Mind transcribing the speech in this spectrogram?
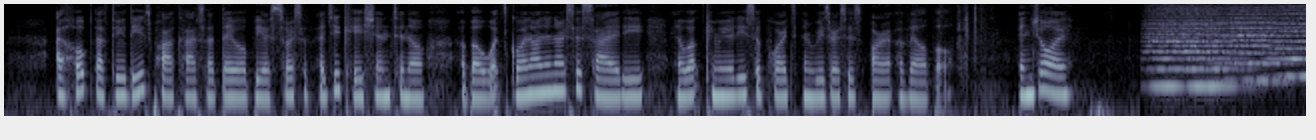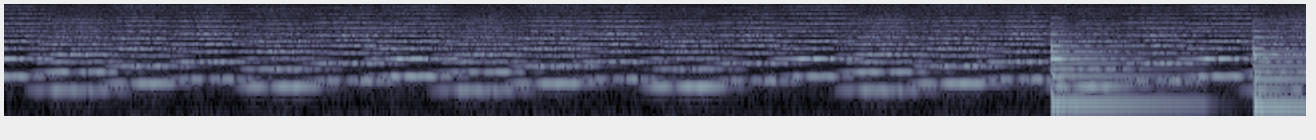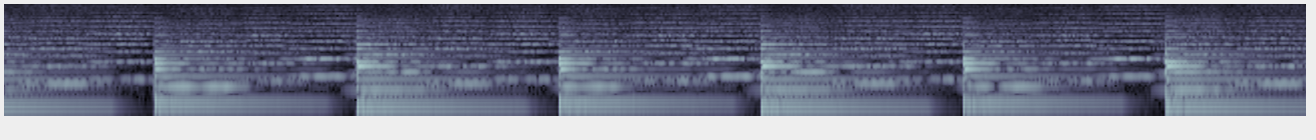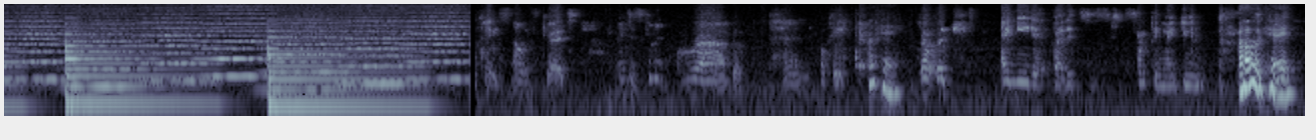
I hope that through these podcasts that they will be a source of education to know about what's going on in our society and what community supports and resources are available. Enjoy! Okay.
